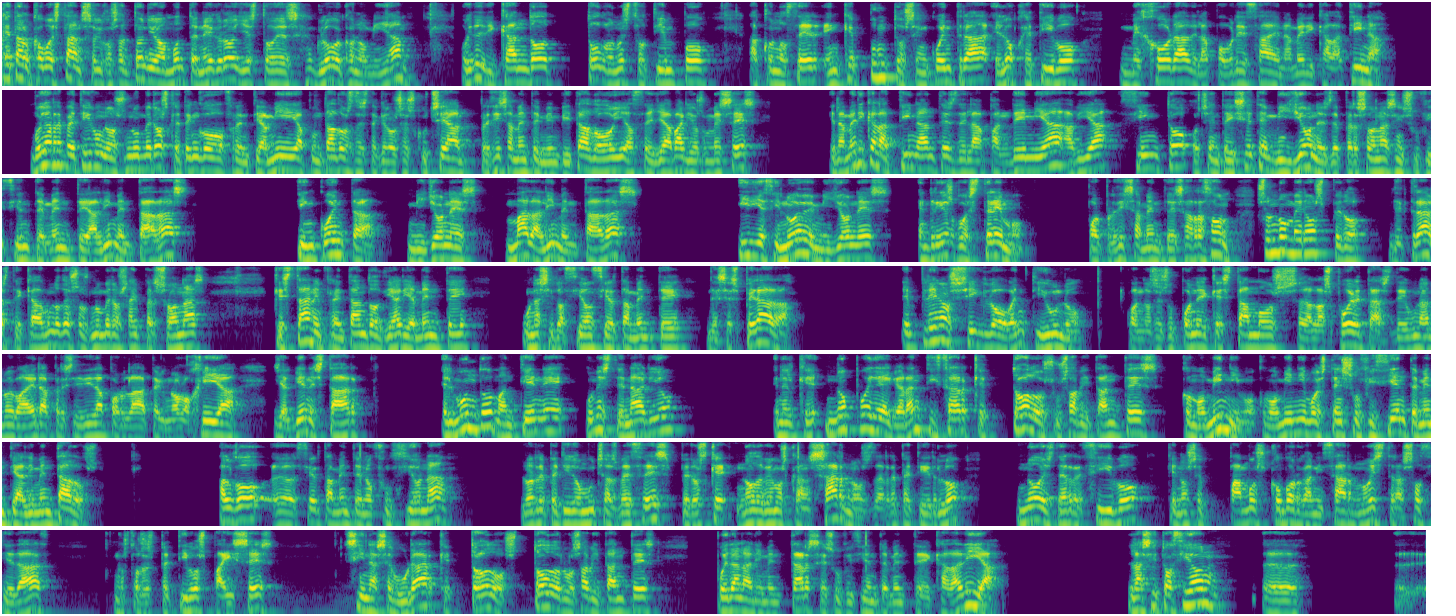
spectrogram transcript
¿qué tal? ¿Cómo están? Soy José Antonio Montenegro y esto es Globo Economía. Hoy dedicando todo nuestro tiempo a conocer en qué punto se encuentra el objetivo mejora de la pobreza en América Latina. Voy a repetir unos números que tengo frente a mí apuntados desde que los escuché precisamente mi invitado hoy hace ya varios meses en América Latina, antes de la pandemia, había 187 millones de personas insuficientemente alimentadas, 50 millones mal alimentadas y 19 millones en riesgo extremo, por precisamente esa razón. Son números, pero detrás de cada uno de esos números hay personas que están enfrentando diariamente una situación ciertamente desesperada. En pleno siglo XXI, cuando se supone que estamos a las puertas de una nueva era presidida por la tecnología y el bienestar, el mundo mantiene un escenario en el que no puede garantizar que todos sus habitantes, como mínimo, como mínimo, estén suficientemente alimentados. Algo eh, ciertamente no funciona, lo he repetido muchas veces, pero es que no debemos cansarnos de repetirlo no es de recibo que no sepamos cómo organizar nuestra sociedad, nuestros respectivos países, sin asegurar que todos, todos los habitantes puedan alimentarse suficientemente cada día. La situación eh,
